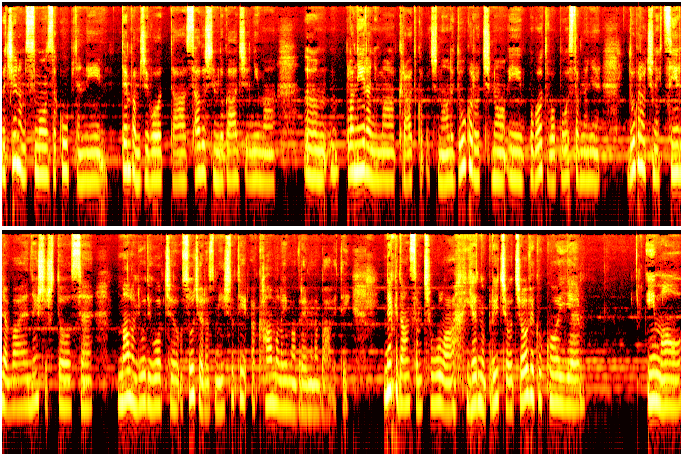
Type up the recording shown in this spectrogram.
Većinom smo zakupljeni tempom života, sadašnjim događanjima, planiranjima kratkoročno, ali dugoročno i pogotovo postavljanje dugoročnih ciljeva je nešto što se malo ljudi uopće usuđuje razmišljati, a kamala ima vremena baviti. Neki dan sam čula jednu priču o čovjeku koji je imao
